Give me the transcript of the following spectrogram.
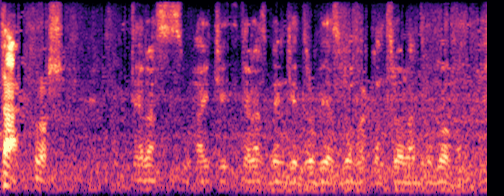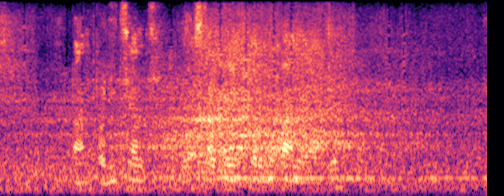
Tak, proszę. I teraz słuchajcie, i teraz będzie drobiazgowa kontrola drogowa. Pan policjant został poinformowany o tym. I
